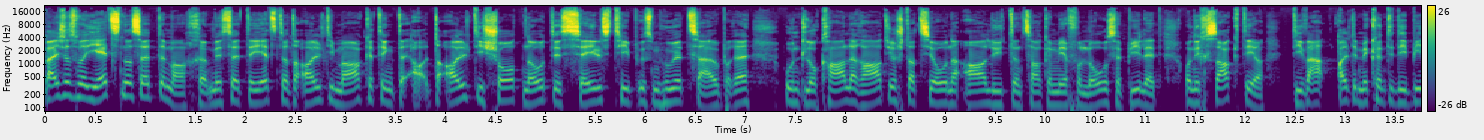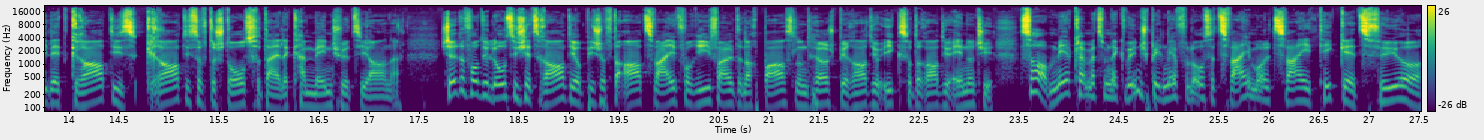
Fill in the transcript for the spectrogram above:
Weißt du, was wir jetzt noch sollten machen? Wir sollten jetzt noch den alten Marketing, den, der alte Short Notice Sales Typ aus dem Hut zaubern und lokale Radiostationen anrufen und sagen, wir verlosen Billett. Und ich sag dir, die, Alter, wir könnten die Billett gratis, gratis auf der Straße verteilen. Kein Mensch würde sie annehmen. Stell dir vor, du hörst jetzt Radio, bist auf der A2 von Rheinfelden nach Basel und hörst bei Radio X oder Radio Energy. So, wir kommen zu einem Gewinnspiel. Wir verlosen zweimal zwei Tickets für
